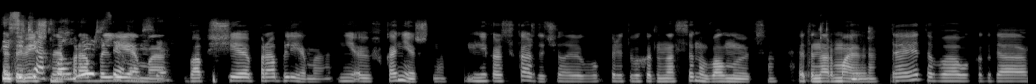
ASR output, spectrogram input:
Ты это вечная проблема. Вообще? вообще проблема. Не, э, конечно. Мне кажется, каждый человек перед выходом на сцену волнуется. Это нормально. До этого, когда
